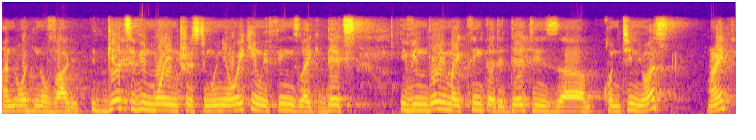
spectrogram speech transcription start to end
an ordinal value. It gets even more interesting when you're working with things like dates, even though you might think that a date is um, continuous, right?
